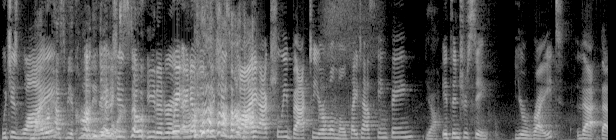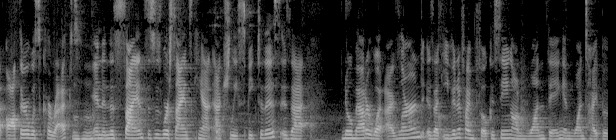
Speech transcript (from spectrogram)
which is why my work has to be accommodated Which is so heated right Wait, now. I know, but which is why actually back to your whole multitasking thing. Yeah. It's interesting. You're right that that author was correct. Mm-hmm. And in the science, this is where science can't actually speak to this is that no matter what I've learned is that even if I'm focusing on one thing and one type of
